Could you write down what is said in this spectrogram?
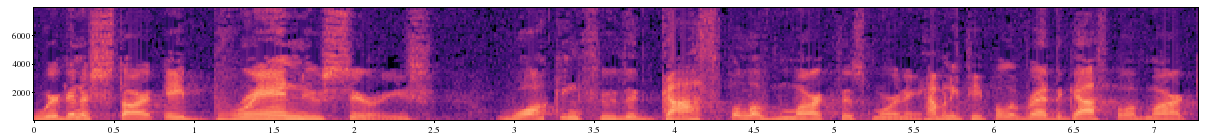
we're going to start a brand new series walking through the Gospel of Mark this morning. How many people have read the Gospel of Mark?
